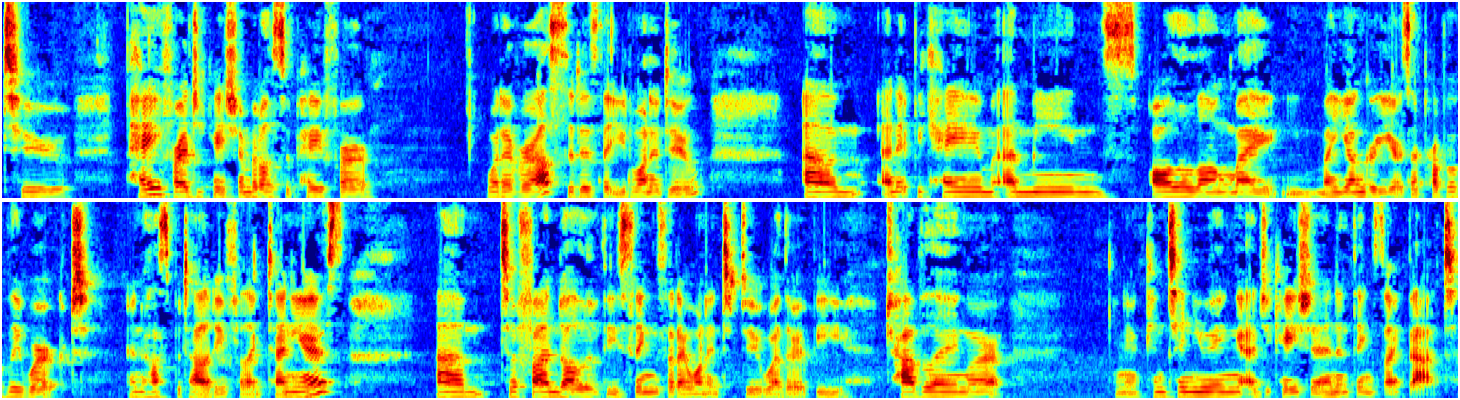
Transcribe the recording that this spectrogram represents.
to pay for education, but also pay for whatever else it is that you'd want to do. Um, and it became a means all along my my younger years. I probably worked in hospitality for like ten years um, to fund all of these things that I wanted to do, whether it be traveling or you know continuing education and things like that.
